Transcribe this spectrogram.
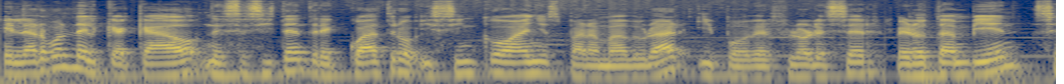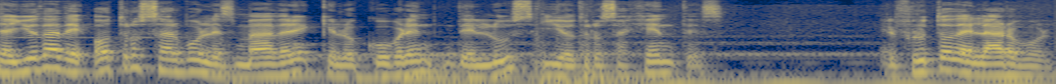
El árbol del cacao necesita entre 4 y 5 años para madurar y poder florecer, pero también se ayuda de otros árboles madre que lo cubren de luz y otros agentes. El fruto del árbol,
